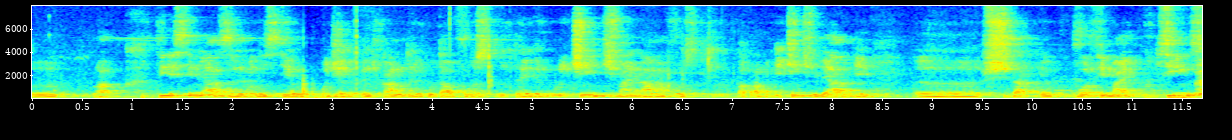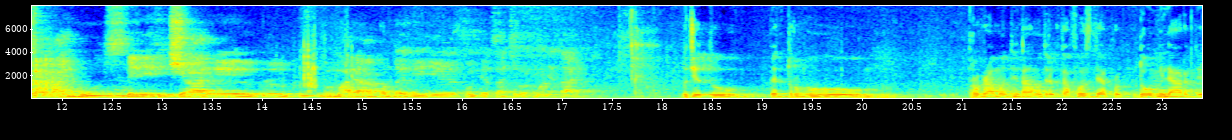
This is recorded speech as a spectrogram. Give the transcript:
uh, la cât estimează Ministerul bugetul? Pentru că anul trecut au fost 3,5, mai în an a fost aproape de 5 miliarde, Uh, și dacă vor fi mai puțini sau mai mulți beneficiari uh, urmarea acordării compensațiilor monetare? Bugetul pentru programul din anul trecut a fost de 2 miliarde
